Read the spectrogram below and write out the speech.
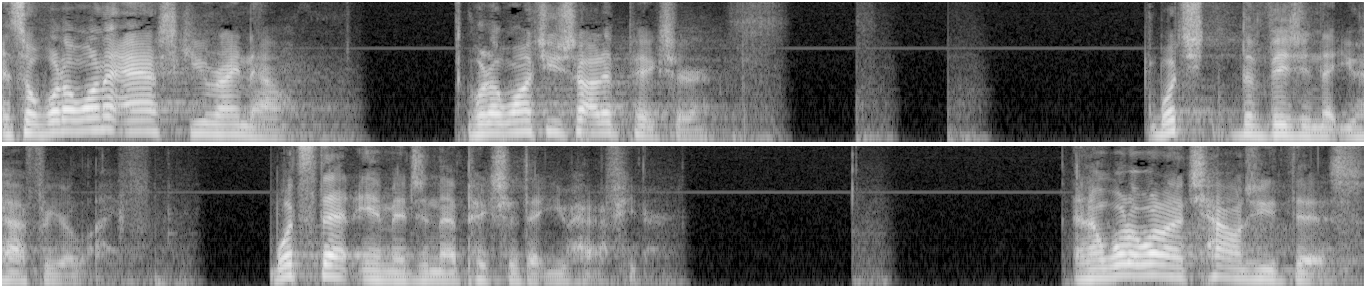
And so, what I want to ask you right now, what I want you to try to picture, what's the vision that you have for your life? What's that image and that picture that you have here? And I want to challenge you this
